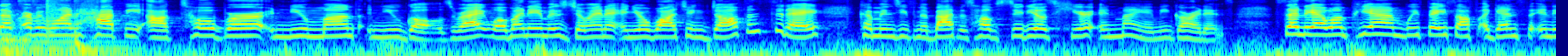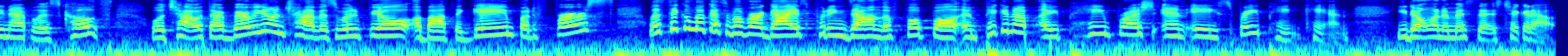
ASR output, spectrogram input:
everyone. Happy October, new month, new goals, right? Well, my name is Joanna and you're watching Dolphins Today, coming to you from the Baptist Health Studios here in Miami Gardens. Sunday at 1 p.m., we face off against the Indianapolis Colts. We'll chat with our very own Travis Winfield about the game, but first, let's take a look at some of our guys putting down the football and picking up a paintbrush and a spray paint can. You don't want to miss this. Check it out.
